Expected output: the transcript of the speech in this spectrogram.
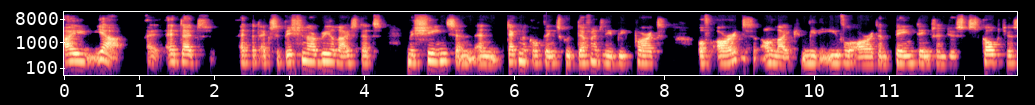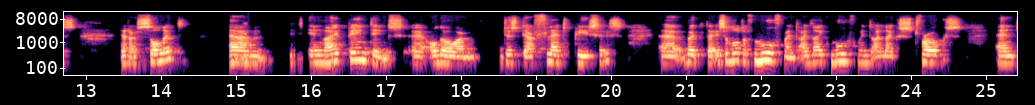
I, yeah, at that at that exhibition, I realized that machines and, and technical things could definitely be part of art, unlike medieval art and paintings and just sculptures that are solid. Um, in my paintings, uh, although I'm just they're flat pieces, uh, but there is a lot of movement. I like movement. I like strokes, and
